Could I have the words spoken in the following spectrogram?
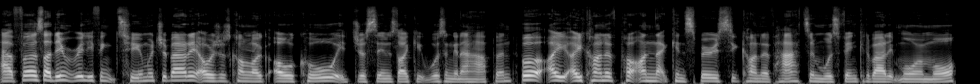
At first, I didn't really think too much about it. I was just kind of like, oh, cool. It just seems like it wasn't going to happen. But I, I kind of put on that conspiracy kind of hat and was thinking about it more and more.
